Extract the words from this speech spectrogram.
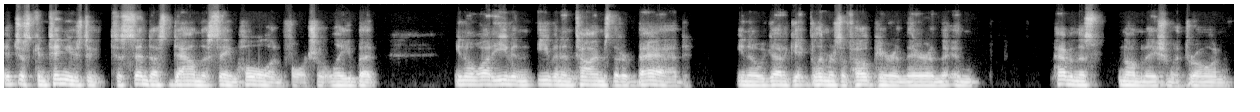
it just continues to, to send us down the same hole, unfortunately. But you know what? Even even in times that are bad, you know, we got to get glimmers of hope here and there. And and having this nomination withdrawn,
